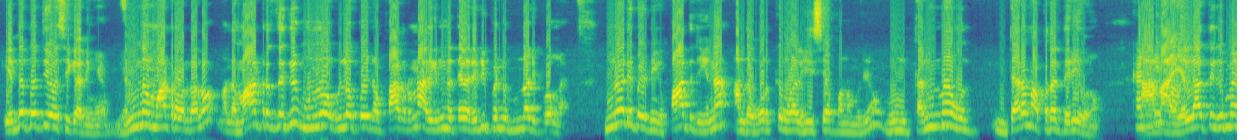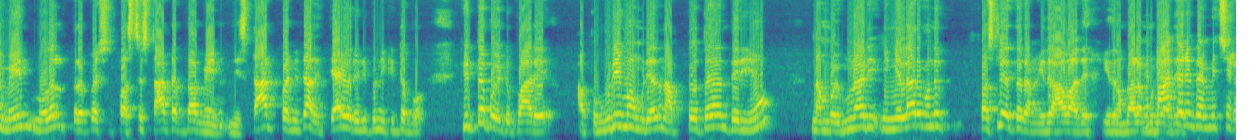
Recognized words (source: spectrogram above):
எதை பத்தி யோசிக்காதீங்க. என்ன மாற்றம் வந்தாலும் அந்த மாற்றத்துக்கு முன்ன உள்ள போய் நம்ம பாக்குறோம்னா அதுக்கு என்ன தேவை? ரெடி பண்ணி முன்னாடி போங்க. முன்னாடி போய் நீங்க பாத்துட்டீங்கன்னா அந்த ஒர்க்கு உங்களால ஈஸியா பண்ண முடியும். உன் தன்மை உன் திறமை அப்பதான் தெரிய வரும். ஆனா எல்லாத்துக்குமே மெயின் முதல் ப்ரிப்பரேஷன் ஃபர்ஸ்ட் ஸ்டார்ட் அப் தான் மெயின் நீ ஸ்டார்ட் பண்ணிட்டு அதுக்கு தேவை ரெடி பண்ணி கிட்ட போ. கிட்ட போயிட்டு பாரு. அப்ப முடியுமா முடியாதுன்னு அப்போதான் தெரியும். நம்ம முன்னாடி நீங்க எல்லாரும் வந்து ஃபர்ஸ்ட்ல எடுத்துறாங்க இது ஆகாது. இது நம்மளால முடியாது.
